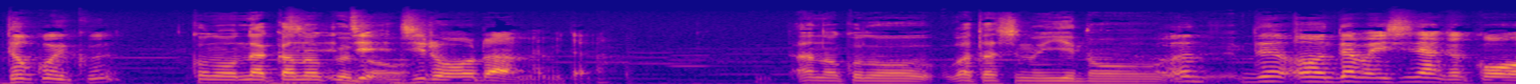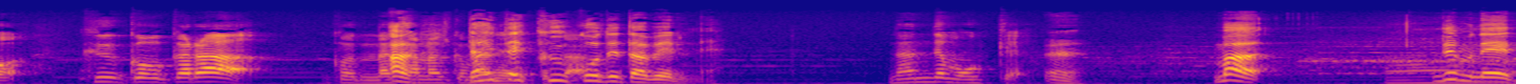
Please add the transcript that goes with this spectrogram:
どこ行く？この中野区じのじ二郎ラーメンみたいな。あのこの私の家のうんでうんでもいいしなんかこう空港からこの中あ野区まで大体空港でで食べるね。何でも OK うん。まああー。でもね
